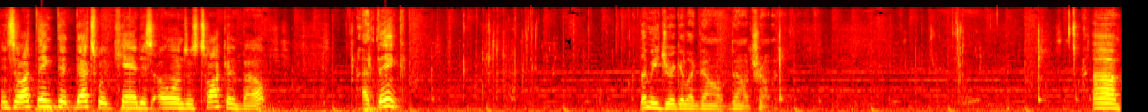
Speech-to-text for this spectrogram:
And so I think that that's what Candace Owens was talking about. I think. Let me drink it like Donald, Donald Trump. Uh,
